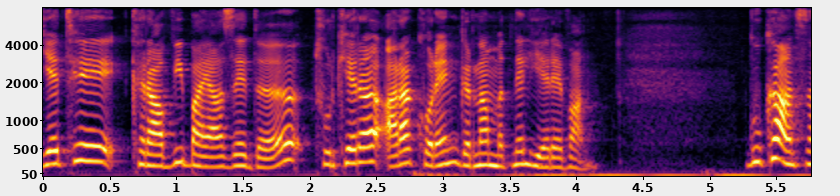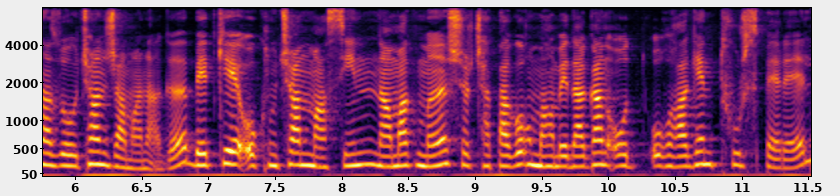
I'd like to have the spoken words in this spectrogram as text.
եթե քրավի բայազեդը թուրքերը արագորեն գրնա մտնել Երևան Գուկա անցնազոհության ժամանակը պետք է օկնության մասին նամակ մը շրջապագող մահմեդական օղագեն դուրս բերել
